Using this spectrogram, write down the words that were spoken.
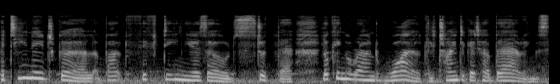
A teenage girl, about 15 years old, stood there, looking around wildly, trying to get her bearings.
